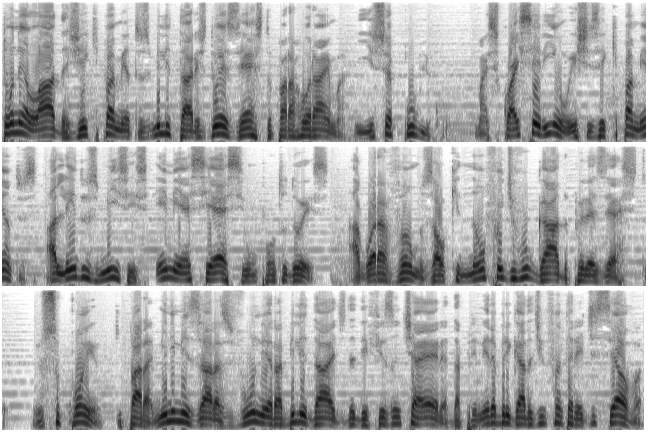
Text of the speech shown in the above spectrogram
toneladas de equipamentos militares do Exército para Roraima, e isso é público. Mas quais seriam estes equipamentos, além dos mísseis MSS 1.2? Agora vamos ao que não foi divulgado pelo Exército. Eu suponho que para minimizar as vulnerabilidades da defesa antiaérea da 1 Brigada de Infantaria de Selva,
